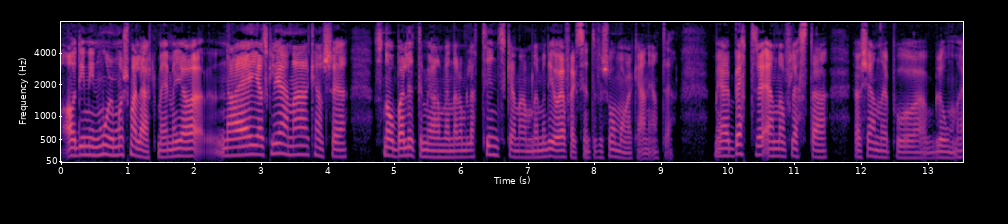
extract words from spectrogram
Ja, det är min mormor som har lärt mig. Men jag, nej, jag skulle gärna kanske snobba lite med att använda de latinska namnen. Men det gör jag faktiskt inte, för så många kan jag inte. Men jag är bättre än de flesta jag känner på blommor.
